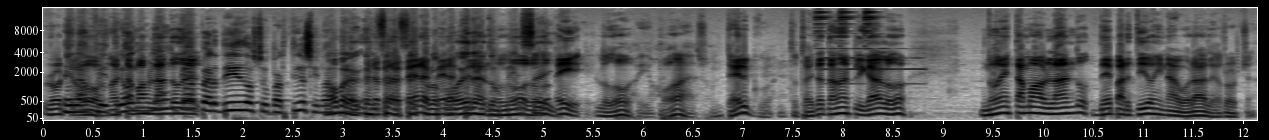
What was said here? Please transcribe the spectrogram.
Rocha, El ojo, no estamos hablando nunca de... ha perdido su partido, sino No, pero-. Pero, pero espera, espera, espera, los dos, los dos. 2006. Ey, los dos, y joda, son tercos. Estoy tratando de explicar a los dos. No estamos hablando de partidos inaugurales, Rocha.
